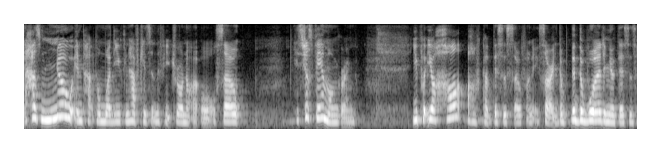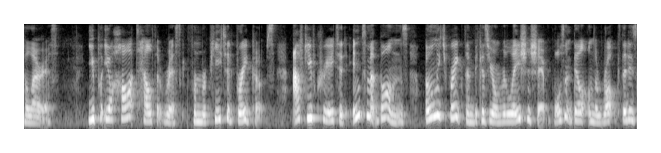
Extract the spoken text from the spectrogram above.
has no impact on whether you can have kids in the future or not at all. So it's just fear mongering. You put your heart. Oh god, this is so funny. Sorry, the, the wording of this is hilarious. You put your heart health at risk from repeated breakups after you've created intimate bonds only to break them because your relationship wasn't built on the rock that is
